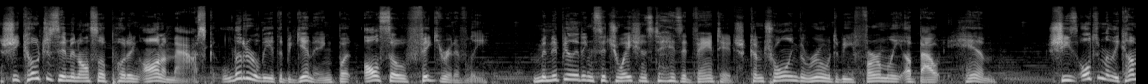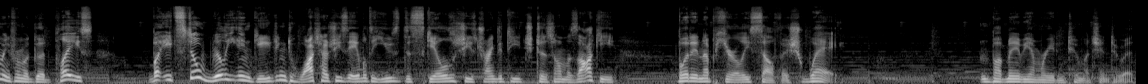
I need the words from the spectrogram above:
She coaches him in also putting on a mask, literally at the beginning, but also figuratively. Manipulating situations to his advantage, controlling the room to be firmly about him. She's ultimately coming from a good place, but it's still really engaging to watch how she's able to use the skills she's trying to teach to Tomozaki, but in a purely selfish way but maybe I'm reading too much into it.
